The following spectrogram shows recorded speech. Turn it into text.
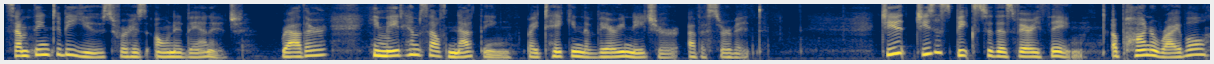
something to be used for his own advantage. Rather, he made himself nothing by taking the very nature of a servant. Jesus speaks to this very thing. Upon arrival,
